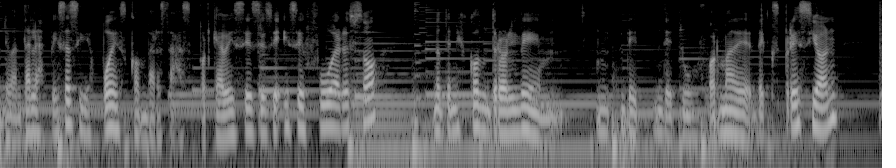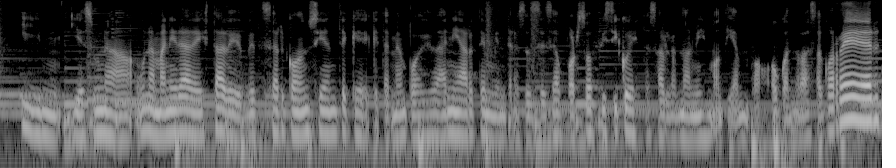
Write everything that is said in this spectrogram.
levantar las pesas y después conversás, porque a veces ese, esfuerzo no tenés control de, de, tu forma de, expresión y, es una, una, manera de esta de, ser consciente que, que, también puedes dañarte mientras haces ese esfuerzo físico y estás hablando al mismo tiempo, o cuando vas a correr.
